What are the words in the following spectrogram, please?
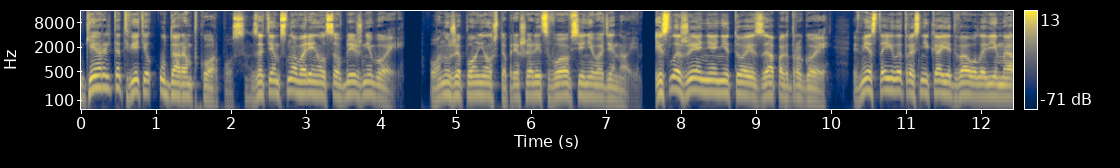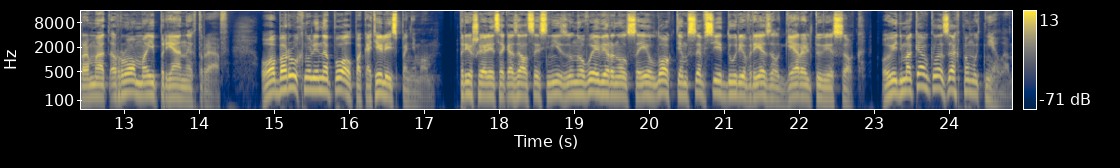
Геральт ответил ударом в корпус, затем снова ринулся в ближний бой. Он уже понял, что пришелец вовсе не водяной. И сложение не то, и запах другой. Вместо ила тростника едва уловимый аромат рома и пряных трав. Оба рухнули на пол, покатились по нему. Пришелец оказался снизу, но вывернулся и локтем со всей дури врезал Геральту висок. У ведьмака в глазах помутнело.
